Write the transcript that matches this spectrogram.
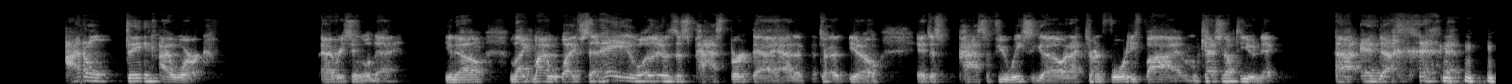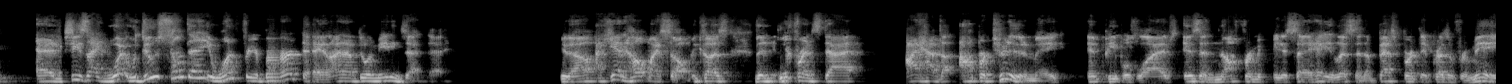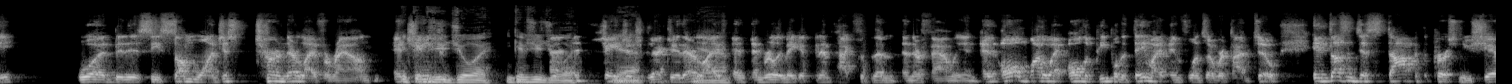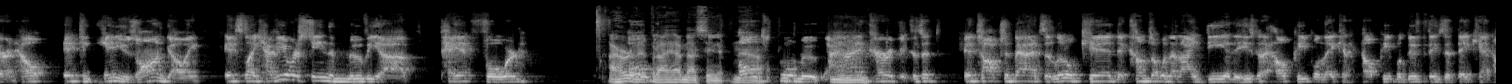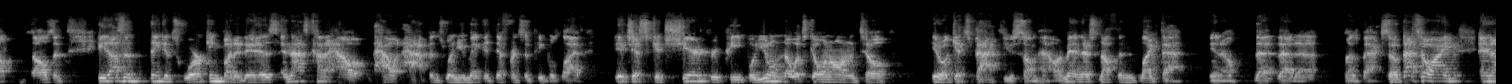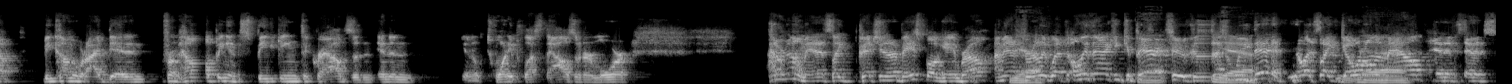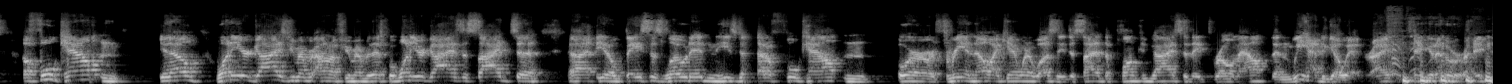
I don't think I work every single day. You know, like my wife said, Hey, well, it was this past birthday I had, a, you know, it just passed a few weeks ago and I turned 45. I'm catching up to you, Nick. Uh, and, uh, and she's like, what, do something that you want for your birthday. And I end up doing meetings that day. You know, I can't help myself because the difference that I have the opportunity to make in people's lives is enough for me to say, hey, listen, the best birthday present for me would be to see someone just turn their life around and it change gives you joy. It gives you joy. change yeah. the trajectory of their yeah. life and, and, really make an impact for them and their family. And, and all, by the way, all the people that they might influence over time too. It doesn't just stop at the person you share and help. It continues ongoing. It's like, have you ever seen the movie uh, Pay It Forward? I heard old, of it, but I have not seen it. No. Old school movie. Mm-hmm. I, I mm-hmm. encourage it because it it talks about it's a little kid that comes up with an idea that he's going to help people and they can help people do things that they can't help themselves. And he doesn't think it's working but it is. And that's kind of how how it happens when you make a difference in people's life. It just gets shared through people. You don't know what's going on until you know it gets back to you somehow. And man there's nothing like that you know that that uh comes back. So that's how i end up becoming what I did. And from helping and speaking to crowds and in, you know, 20 plus thousand or more. I don't know, man. It's like pitching in a baseball game, bro. I mean, that's yeah. really what the only thing I can compare yeah. it to because that's yeah. what we did. You know, it's like going on the mound and it's and it's a full count and you know, one of your guys, you remember, I don't know if you remember this, but one of your guys decide to, uh, you know, bases loaded and he's got a full count and, or, or three and no, I can't remember what it was. And he decided to plunk a guy so they'd throw him out. Then we had to go in, right? Take it over, right?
